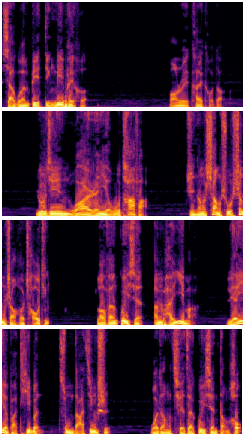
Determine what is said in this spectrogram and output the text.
下官必鼎力配合。”王瑞开口道：“如今我二人也无他法，只能上书圣上和朝廷。”劳烦贵县安排驿马，连夜把题本送达京师，我等且在贵县等候。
